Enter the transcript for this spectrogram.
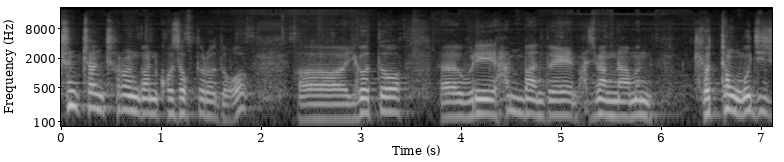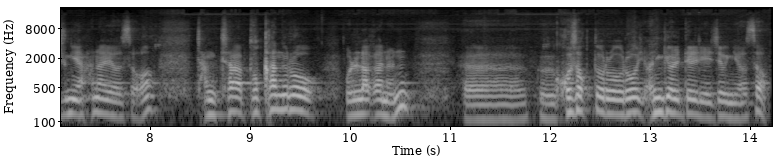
춘천 철원간 고속도로도 어, 이것도 어, 우리 한반도의 마지막 남은 교통 오지 중에 하나여서 장차 북한으로 올라가는 어, 그 고속도로로 연결될 예정이어서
